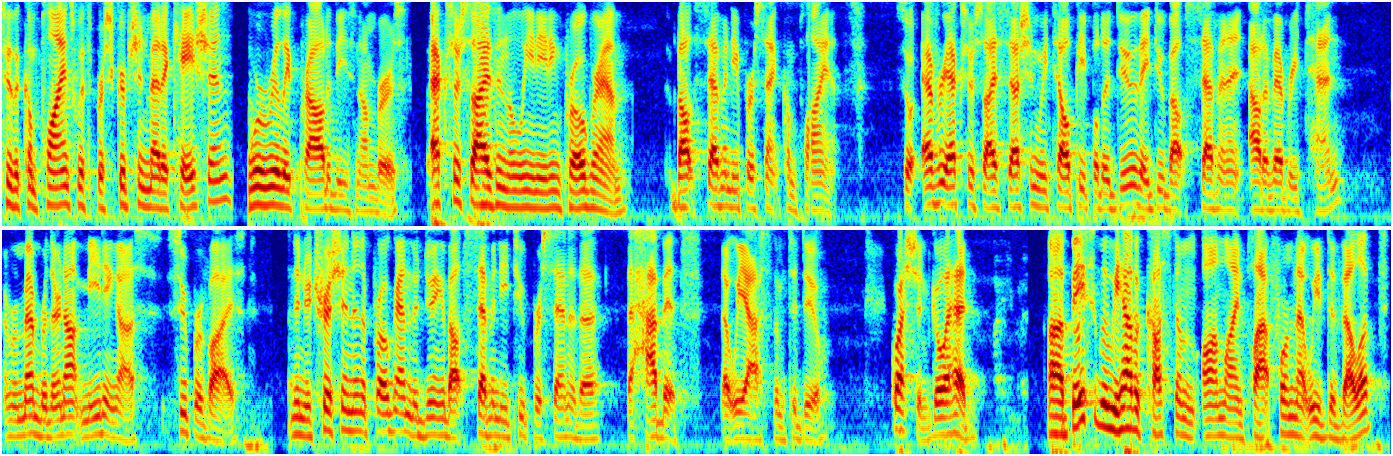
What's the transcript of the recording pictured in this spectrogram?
to the compliance with prescription medication, we're really proud of these numbers. Exercise in the lean eating program, about 70% compliance. So every exercise session we tell people to do, they do about seven out of every 10. And remember, they're not meeting us supervised. The nutrition in the program, they're doing about 72% of the, the habits that we ask them to do. Question, go ahead. Uh, basically, we have a custom online platform that we've developed.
